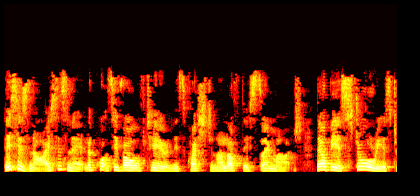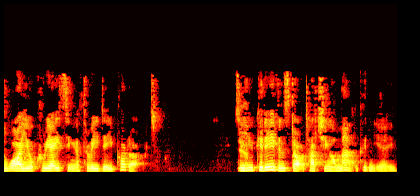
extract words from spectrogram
this is nice, isn't it? Look what's evolved here in this question. I love this so much. There'll be a story as to why you're creating a 3D product. So Yeah. you could even start touching on that, couldn't you?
